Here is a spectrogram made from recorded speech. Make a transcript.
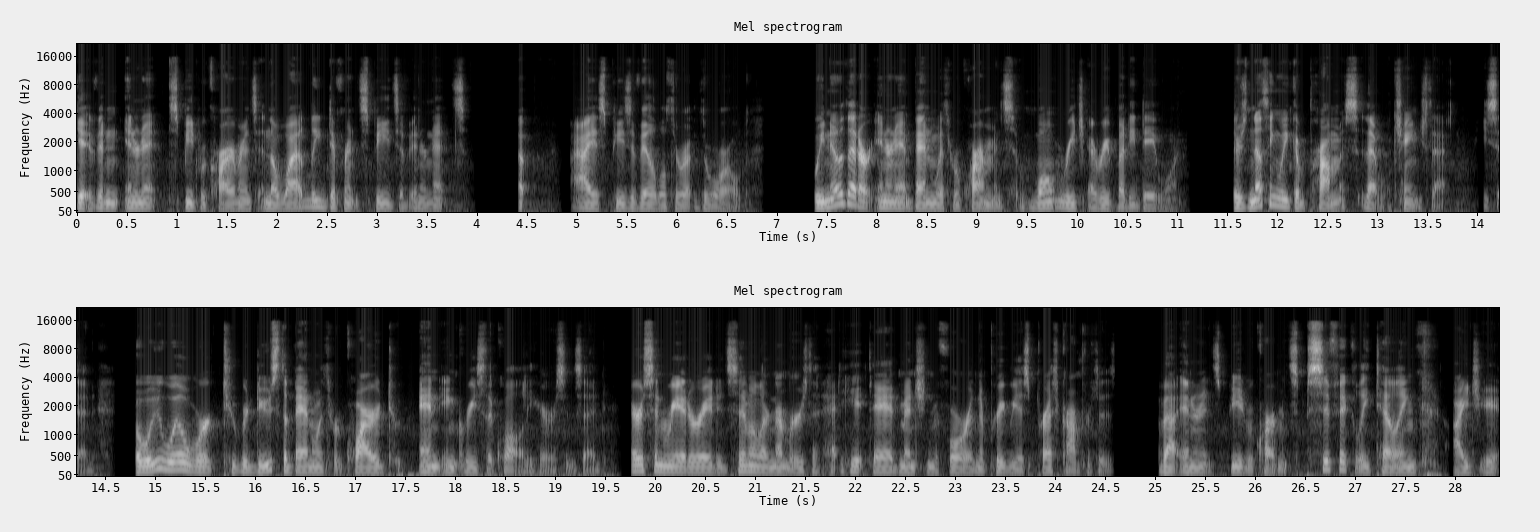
given internet speed requirements and the wildly different speeds of internet uh, ISPs available throughout the world. We know that our internet bandwidth requirements won't reach everybody day one. There's nothing we can promise that will change that, he said. But we will work to reduce the bandwidth required to and increase the quality, Harrison said. Harrison reiterated similar numbers that they had mentioned before in the previous press conferences about internet speed requirements, specifically telling IG,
